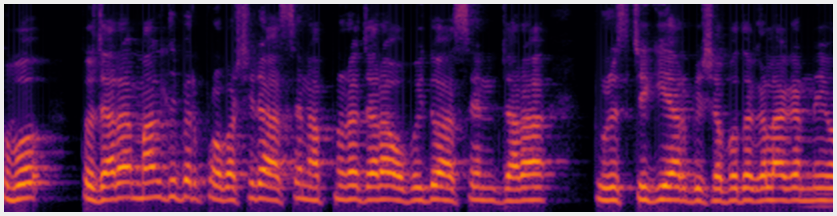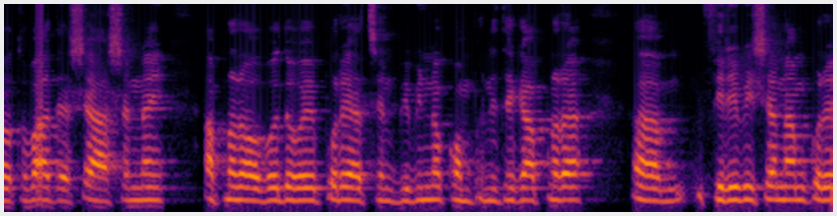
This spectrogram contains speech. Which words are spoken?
তবু তো যারা মালদ্বীপের প্রবাসীরা আছেন, আপনারা যারা অবৈধ আছেন, যারা টুরিস্টে গিয়ে আর ভিসা পতাকা লাগান নেই অথবা দেশে আসেন নাই, আপনারা অবৈধ হয়ে পড়ে আছেন। বিভিন্ন কোম্পানি থেকে আপনারা ফ্রি ভিসা নাম করে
